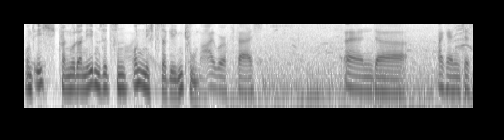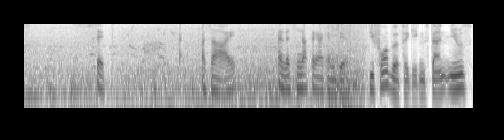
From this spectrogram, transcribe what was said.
und ich kann nur daneben sitzen und nichts dagegen tun. And uh, I can just sit aside and there's nothing I can do. Die Vorwürfe gegen Stand News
